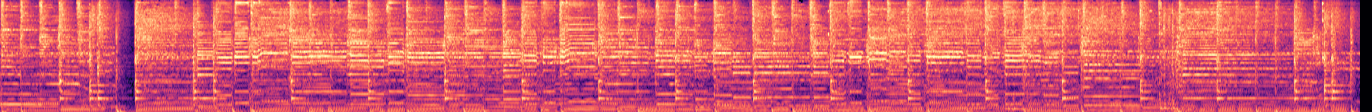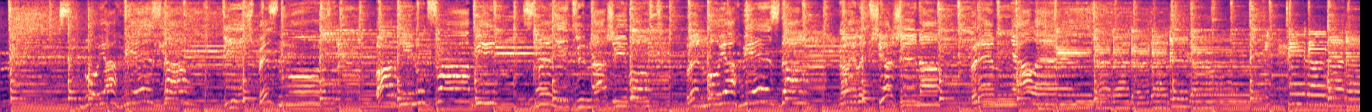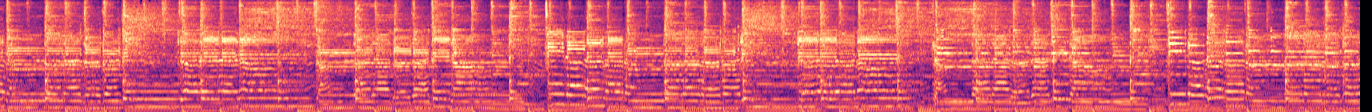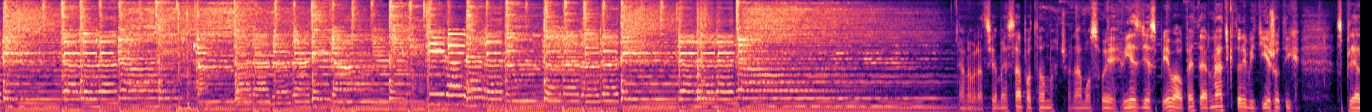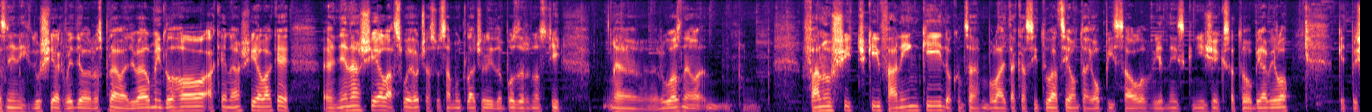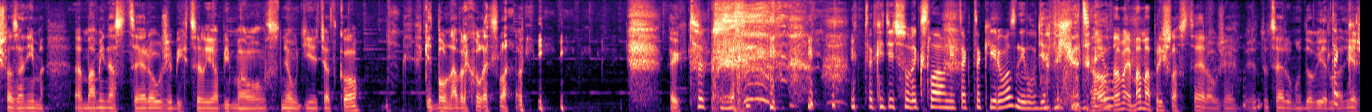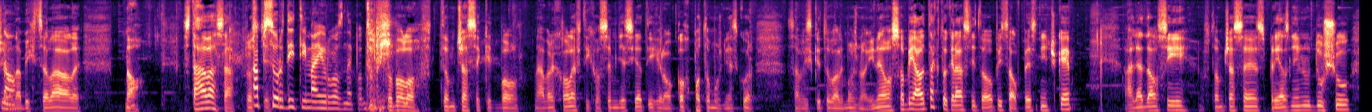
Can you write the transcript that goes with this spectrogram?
Sa potom, čo nám o svojej hviezde spieval Peter Nať, ktorý by tiež o tých spriaznených dušiach vedel rozprávať veľmi dlho, aké našiel, aké e, nenašiel a svojho času sa mu tlačili do pozornosti e, rôzne fanúšičky, faninky, dokonca bola aj taká situácia, on to aj opísal v jednej z knížiek sa to objavilo, keď prišla za ním e, mamina s dcerou, že by chceli, aby mal s ňou dieťatko, keď bol na vrchole slávy. Tak... tak keď je človek slávny, tak takí rôzni ľudia prichádzajú. No, no mama prišla s dcerou, že, že tú dceru mu doviedla. Tak, Nie, že no. ona by chcela, ale no, stáva sa. Proste. Absurdity majú rôzne podoby. To bolo v tom čase, keď bol na vrchole, v tých 80 rokoch, potom už neskôr sa vyskytovali možno iné osoby, ale takto krásne to opísal v pesničke a hľadal si v tom čase spriaznenú dušu,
